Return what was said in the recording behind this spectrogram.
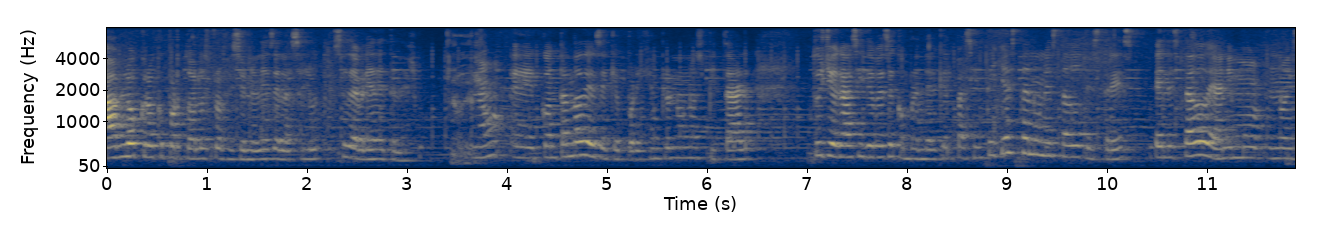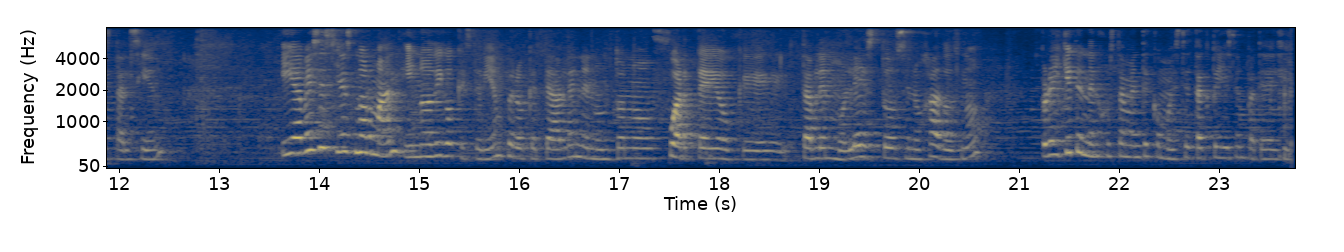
hablo creo que por todos los profesionales de la salud se debería de tener. ¿no? Eh, contando desde que, por ejemplo, en un hospital tú llegas y debes de comprender que el paciente ya está en un estado de estrés, el estado de ánimo no está al 100. Y a veces sí es normal, y no digo que esté bien, pero que te hablen en un tono fuerte o que te hablen molestos, enojados, ¿no? Pero hay que tener justamente como este tacto y esta empatía de decir,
